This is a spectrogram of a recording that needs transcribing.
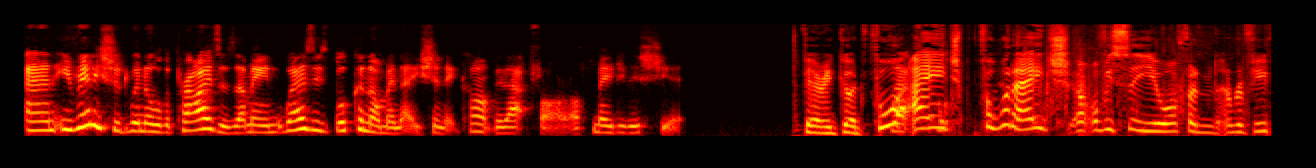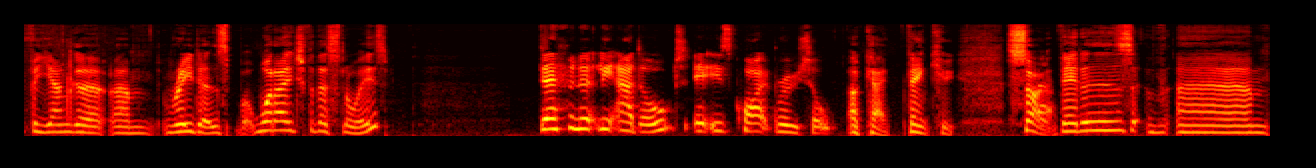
And he really should win all the prizes. I mean, where's his Booker nomination? It can't be that far off. Maybe this year. Very good. For what age? For what age? Obviously, you often review for younger um, readers. But what age for this, Louise? Definitely adult. It is quite brutal. Okay, thank you. So yeah. that is um,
